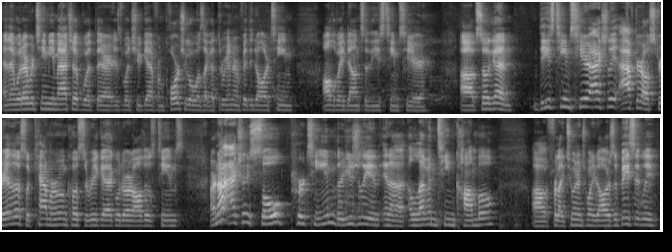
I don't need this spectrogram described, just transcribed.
and then whatever team you match up with there is what you get from Portugal was like a $350 team all the way down to these teams here. Uh, so again, these teams here actually after Australia, so Cameroon, Costa Rica, Ecuador, all those teams are not actually sold per team. They're usually in, in a 11 team combo uh, for like $220. So basically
